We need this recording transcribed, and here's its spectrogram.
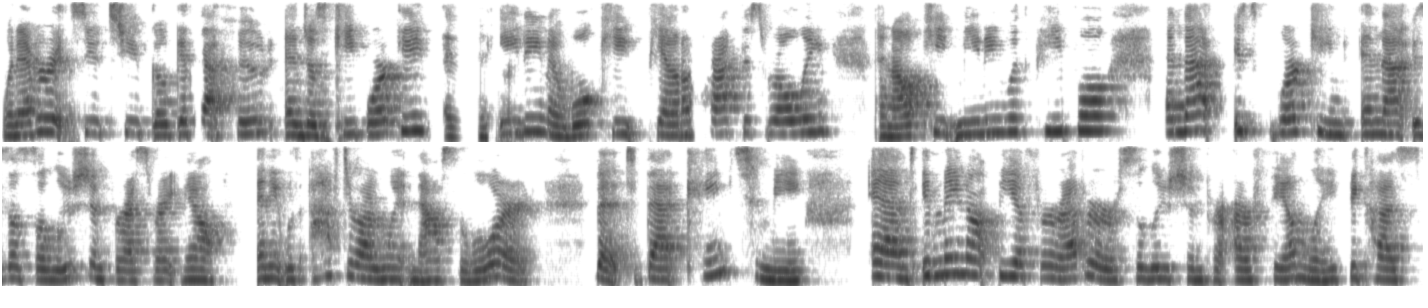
whenever it suits you, go get that food and just keep working and eating, and we'll keep piano practice rolling, and I'll keep meeting with people. And that is working, and that is a solution for us right now. And it was after I went and asked the Lord that that came to me. And it may not be a forever solution for our family because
